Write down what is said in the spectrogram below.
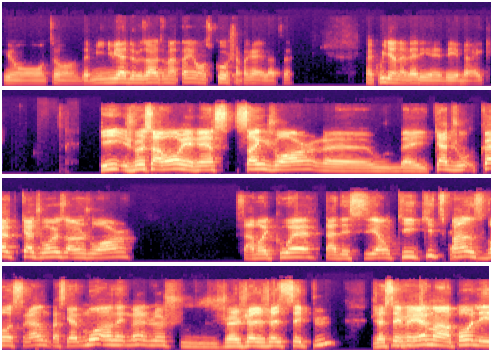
Puis on, de minuit à 2 heures du matin, on se couche après. Là, fait que oui, il y en avait des, breaks. Puis je veux savoir, il reste 5 joueurs, euh, ou 4, ben, joueurs, 1 joueur. Ça va être quoi ta décision? Qui, qui tu penses va se rendre? Parce que moi, honnêtement, là, je ne le sais plus. Je sais vraiment pas. Les,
